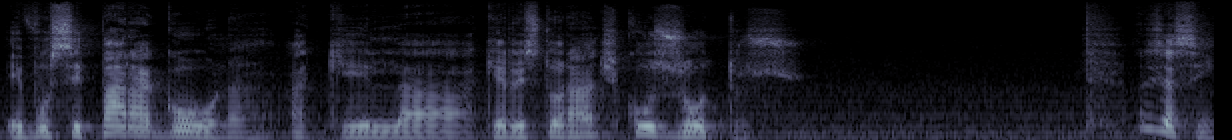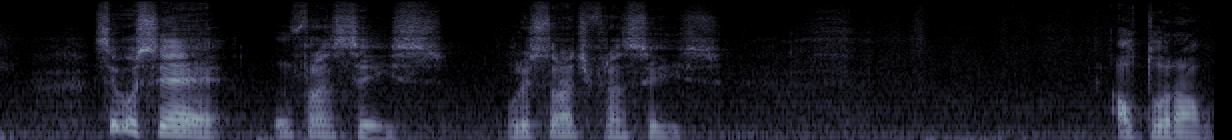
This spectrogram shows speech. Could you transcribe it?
E você paragona aquela, aquele restaurante com os outros. Dizer assim, se você é um francês, um restaurante francês, autoral,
